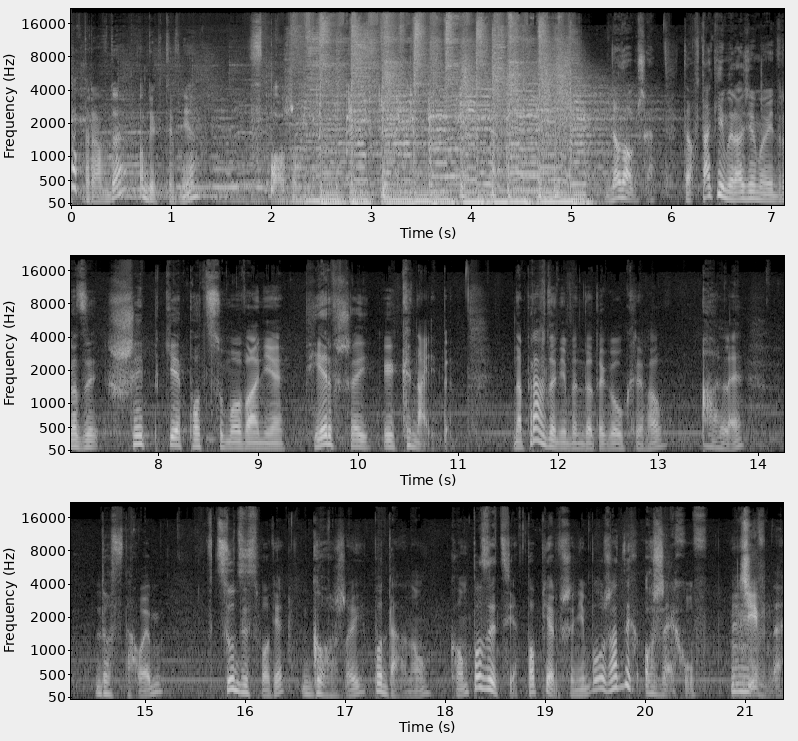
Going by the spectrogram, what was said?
naprawdę, obiektywnie, w porządku. No dobrze, to w takim razie, moi drodzy, szybkie podsumowanie pierwszej knajpy. Naprawdę nie będę tego ukrywał, ale dostałem w cudzysłowie gorzej podaną kompozycję. Po pierwsze, nie było żadnych orzechów. Dziwne.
